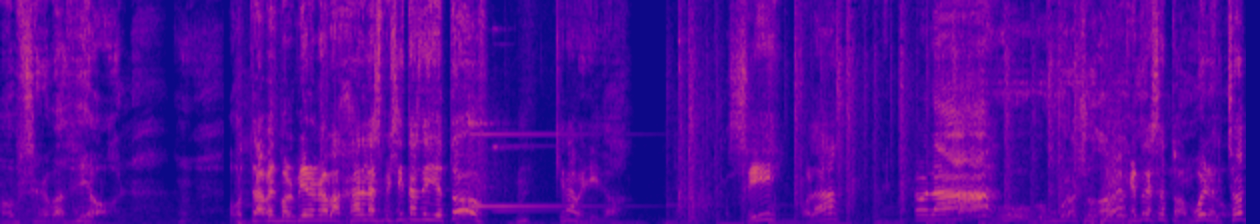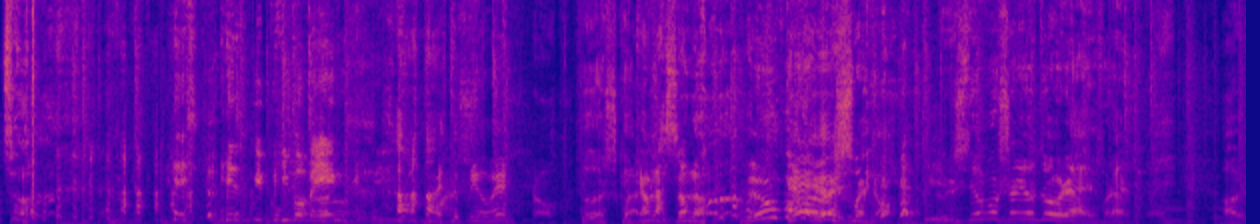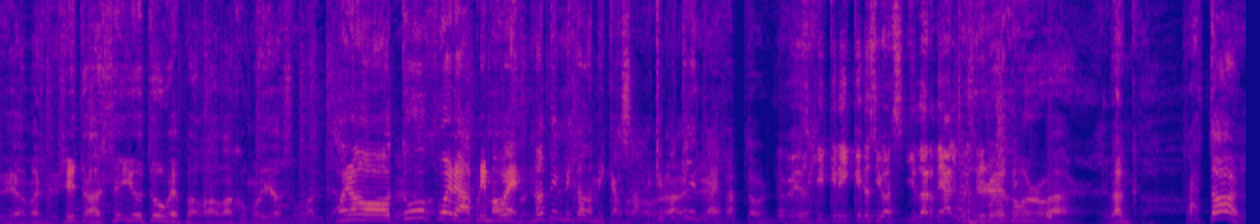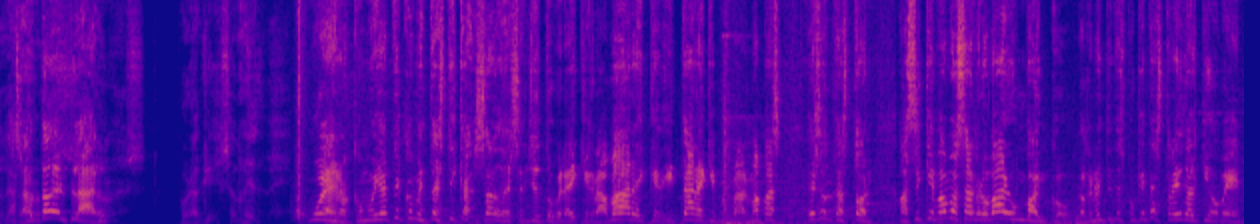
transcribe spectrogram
Observación. Otra vez volvieron a bajar las visitas de YouTube. ¿Mm? ¿Quién ha venido? ¿Sí? ¿Hola? ¡Hola! ¿Por qué traes a tu abuelo, el chocho? Es, es mi primo Ben. Ah, es tu primo Ben. Todos ¿Por qué hablas solo? ¿Qué es sueño? Hicimos a YouTube de frente. Había más visitas y YouTube pagaba como Dios su manda. Bueno, tú fuera, primo Ben. No te he invitado a mi casa. ¿Es que para qué le traes, Raptor? Es que creí que nos ibas a ayudar de algo. Diré cómo robar el banco. Raptor, ¿le has contado el plan? Por aquí, seguidme. Bueno, como ya te comenté, estoy cansado de ser youtuber. Hay que grabar, hay que editar, hay que preparar mapas. Es un tostón. Así que vamos a robar un banco. Lo que no entiendo es por qué te has traído al tío Ben.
